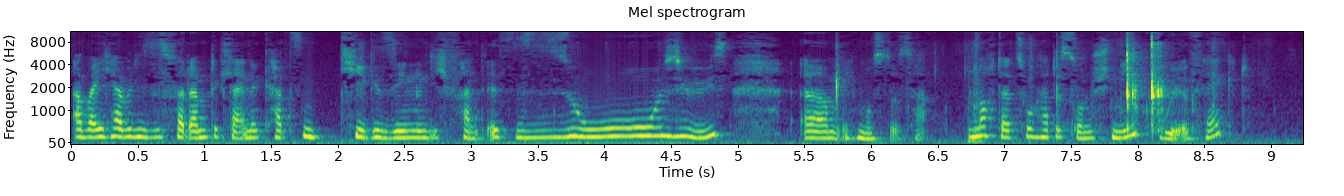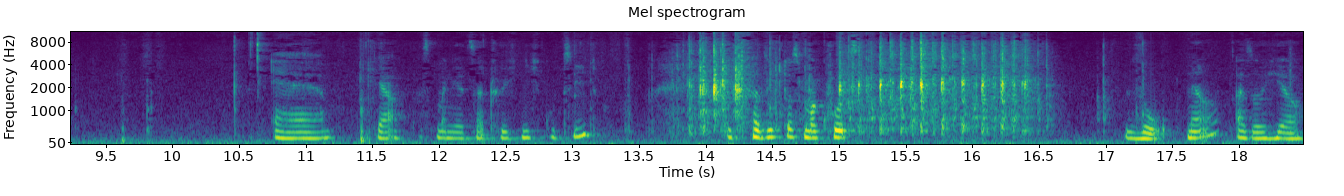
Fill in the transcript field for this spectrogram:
Aber ich habe dieses verdammte kleine Katzentier gesehen und ich fand es so süß. Ähm, ich musste es haben. Noch dazu hat es so einen Schneekuhl-Effekt. Äh, ja, was man jetzt natürlich nicht gut sieht. Ich versuche das mal kurz. So, ne? Also hier.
